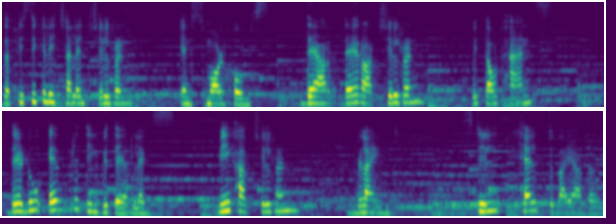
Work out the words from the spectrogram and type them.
the physically challenged children in small homes. There are, there are children without hands. They do everything with their legs. We have children blind, still helped by others.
